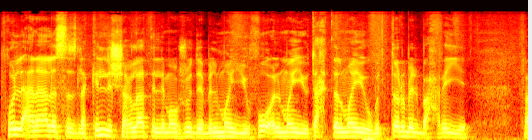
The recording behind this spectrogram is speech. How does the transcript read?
full analysis لكل الشغلات اللي موجودة بالمي وفوق المي وتحت المي وبالتربة البحرية. ف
